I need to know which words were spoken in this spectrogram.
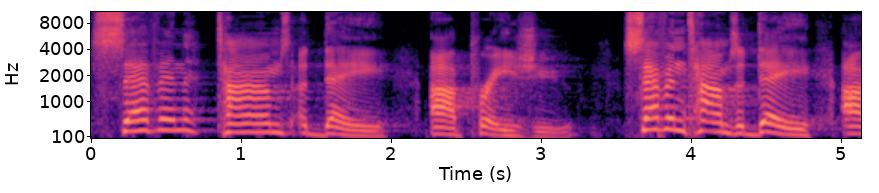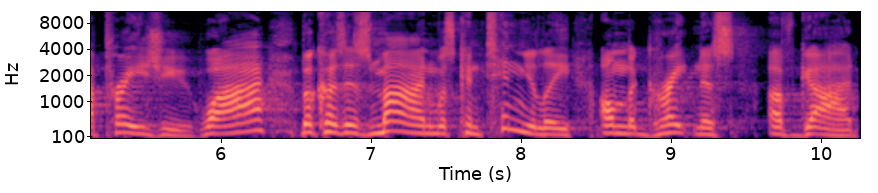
Seven times a day I praise you. Seven times a day, I praise you. Why? Because his mind was continually on the greatness of God.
